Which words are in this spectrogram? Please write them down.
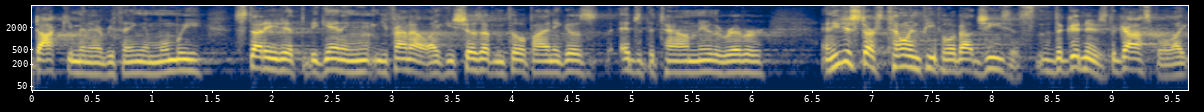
document everything. And when we studied at the beginning, you found out like he shows up in Philippi and he goes edge of the town near the river, and he just starts telling people about Jesus, the good news, the gospel, like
